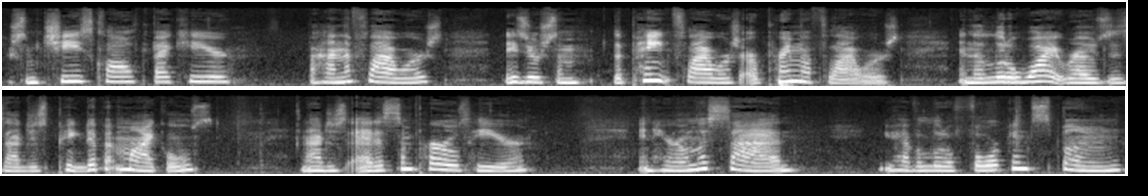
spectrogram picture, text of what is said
There's some cheesecloth back here behind the flowers. These are some, the pink flowers are Prima flowers, and the little white roses I just picked up at Michael's. And I just added some pearls here. And here on the side, you have a little fork and spoon.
